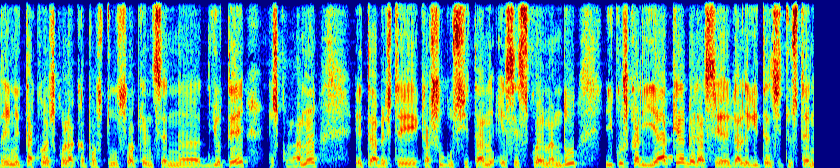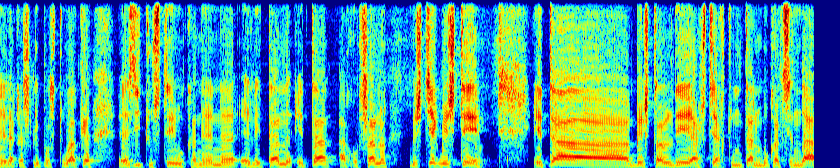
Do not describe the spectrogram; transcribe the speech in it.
arenetako eskolak postu usuak entzen eh, diote eskolan, eta beste kasu guzietan, ez esko eman du, ikuskaliak, beraz eh, galegiten zituzten erakasle postuak, ez dituzte ukanen, eletan eta arrosan bestiak beste. Eta bestalde aste hartuntan bukatzen da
